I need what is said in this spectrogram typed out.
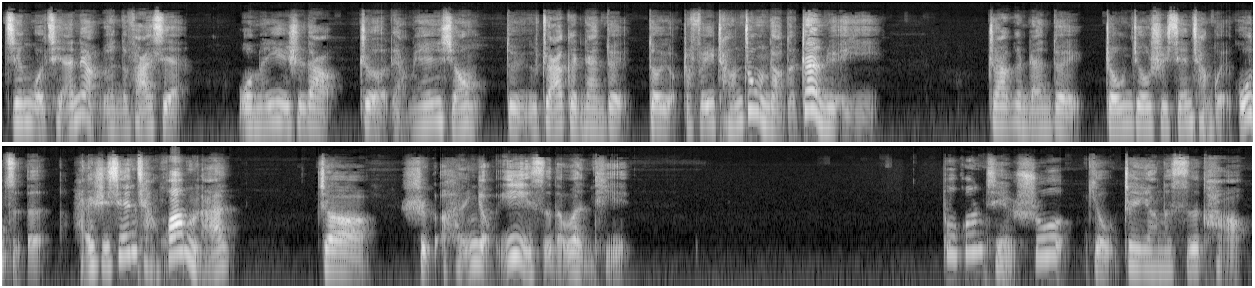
经过前两轮的发现，我们意识到这两名英雄对于抓梗战队都有着非常重要的战略意义。抓梗战队终究是先抢鬼谷子，还是先抢花木兰？这是个很有意思的问题。”不光解说有这样的思考，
